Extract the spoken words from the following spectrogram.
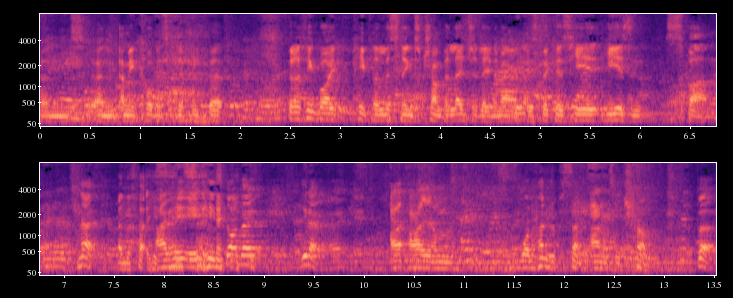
and, and I mean, Corbyn's a different, but but I think why people are listening to Trump allegedly in America is because he he isn't spun. No. And the fact he's, And he, he's got no, you know, I, I am 100% anti-Trump, but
